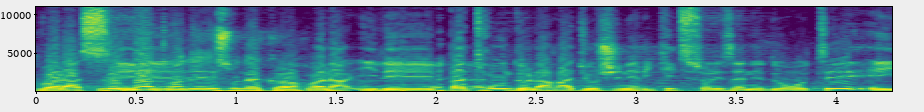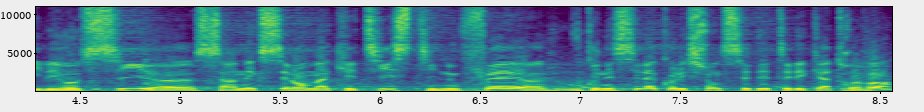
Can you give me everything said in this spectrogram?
Voilà, Le patron a donné son accord. Voilà, il est patron de la radio Générique X sur les années Dorothée et il est aussi, euh, c'est un excellent maquettiste. Il nous fait, euh, vous connaissez la collection de CD Télé 80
